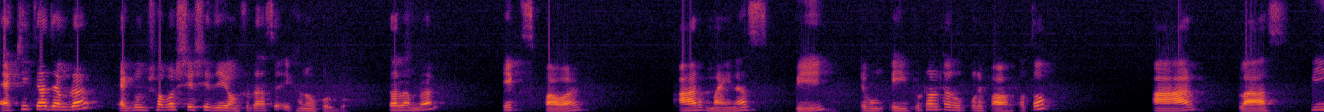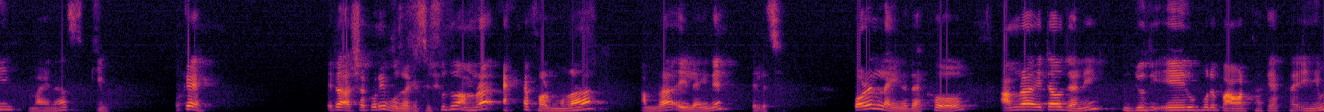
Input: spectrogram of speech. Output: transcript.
একই কাজ আমরা একদম সবার শেষে যে অংশটা আছে এখানেও করব। তাহলে আমরা x power r minus p এবং এই টোটালটার উপরে পাওয়ার কত? R plus p minus q okay এটা আশা করি বোঝা গেছে। শুধু আমরা একটা ফর্মুলা আমরা এই লাইনে ফেলেছি। পরের লাইনে দেখো, আমরা এটাও জানি, যদি এর উপরে পাওয়ার থাকে একটা এম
